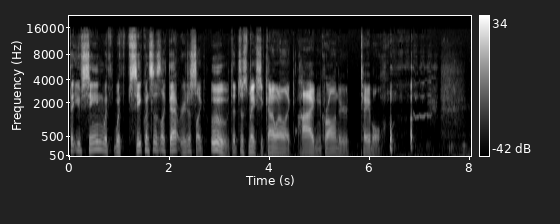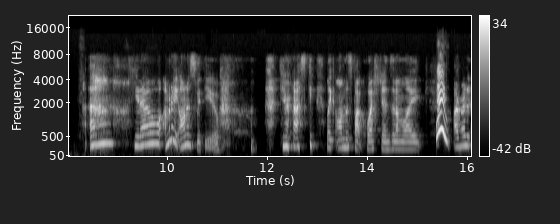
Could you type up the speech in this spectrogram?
that you've seen with with sequences like that where you're just like, ooh, that just makes you kind of want to like hide and crawl under your table? um, you know, I'm gonna be honest with you. you're asking like on the spot questions, and I'm like, Woo! I'm running.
